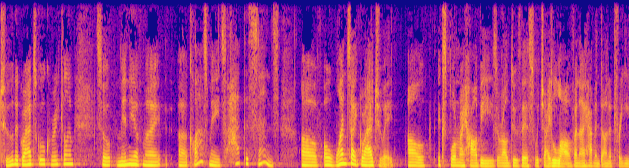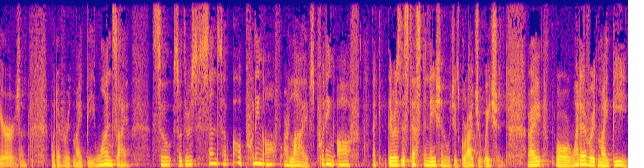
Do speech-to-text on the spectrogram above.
to the grad school curriculum. So many of my uh, classmates had this sense of, oh, once I graduate, I'll explore my hobbies or I'll do this, which I love and I haven't done it for years and whatever it might be. Once I, so, so there's this sense of, oh, putting off our lives, putting off, like there is this destination which is graduation, right? Or whatever it might be.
